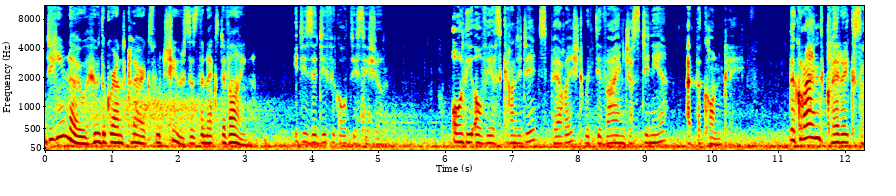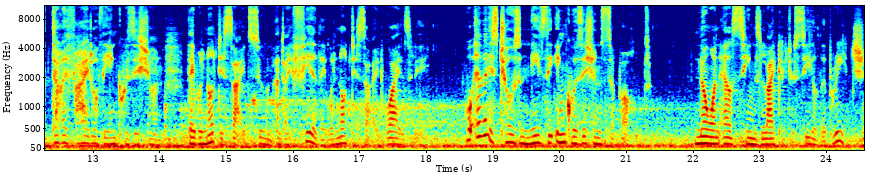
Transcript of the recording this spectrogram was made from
Do you know who the Grand Clerics will choose as the next Divine? It is a difficult decision. All the obvious candidates perished with Divine Justinia at the Conclave. The Grand Clerics are terrified of the Inquisition. They will not decide soon, and I fear they will not decide wisely. Whoever is chosen needs the Inquisition's support. No one else seems likely to seal the breach.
